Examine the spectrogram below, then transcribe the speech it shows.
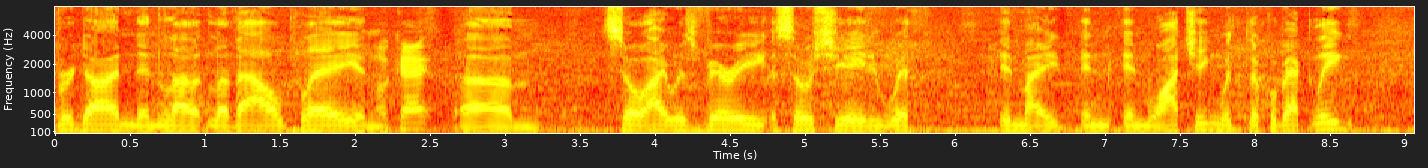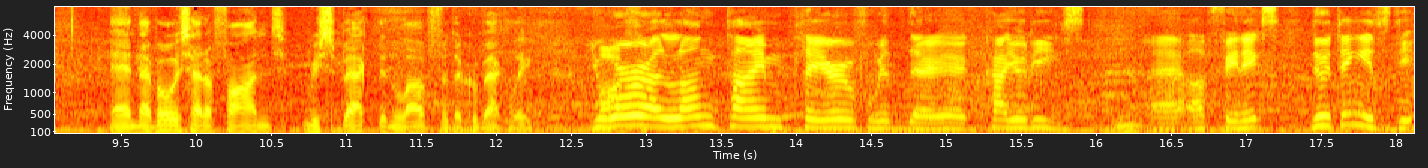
Verdun and La- Laval play, and Okay. um, so I was very associated with in my in, in watching with the Quebec League, and I've always had a fond respect and love for the Quebec League. You were a long time player with the Coyotes uh, of Phoenix. Do you think it's the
